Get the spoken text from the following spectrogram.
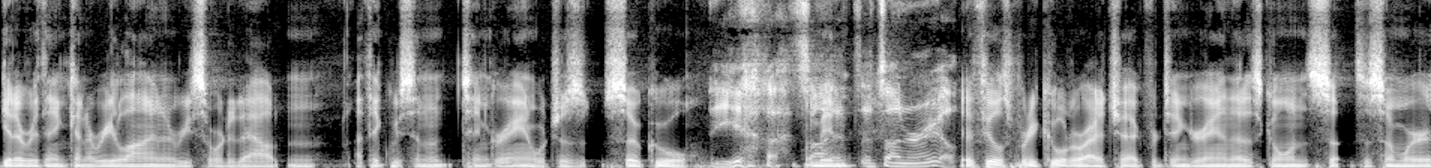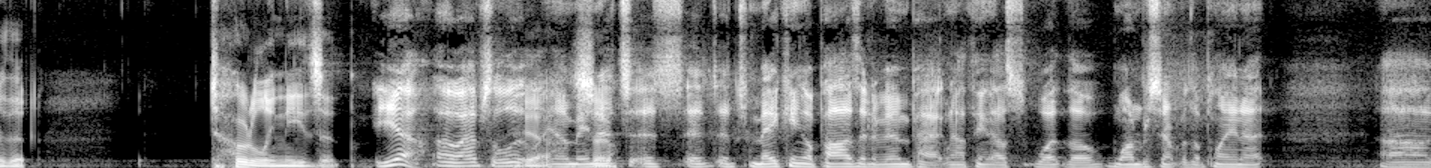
get everything kind of realigned and resorted out. And I think we sent them 10 grand, which is so cool. Yeah. It's, I mean, it's, it's unreal. It feels pretty cool to write a check for 10 grand that is going to somewhere that totally needs it. Yeah. Oh, absolutely. Yeah, I mean, so- it's it's it, it's making a positive impact, and I think that's what the one percent for the planet uh,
